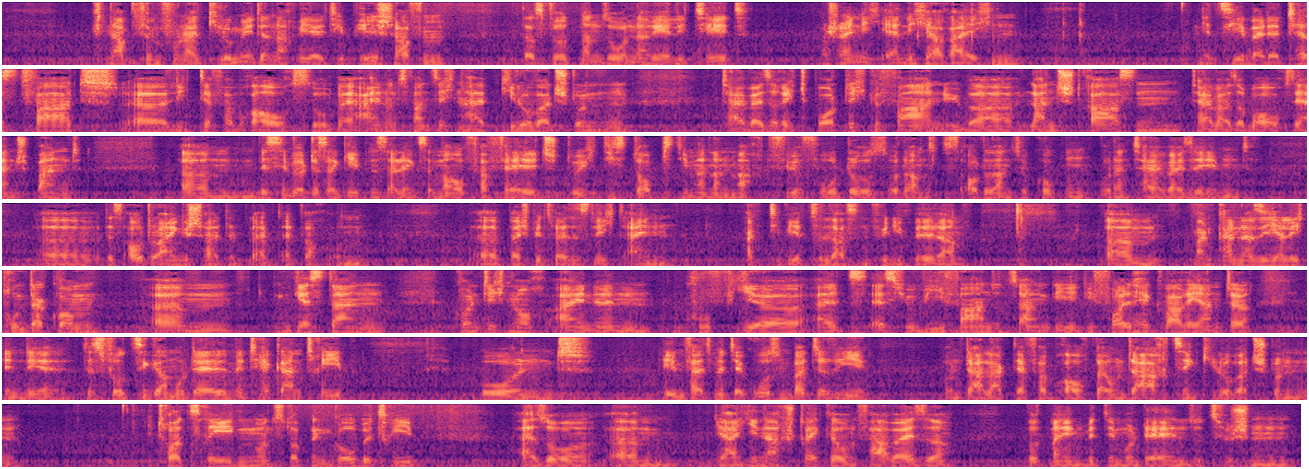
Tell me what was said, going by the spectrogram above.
knapp 500 Kilometer nach WLTP schaffen. Das wird man so in der Realität wahrscheinlich eher nicht erreichen. Jetzt hier bei der Testfahrt äh, liegt der Verbrauch so bei 21,5 Kilowattstunden. Teilweise recht sportlich gefahren über Landstraßen, teilweise aber auch sehr entspannt. Ähm, ein bisschen wird das Ergebnis allerdings immer auch verfälscht durch die Stops, die man dann macht für Fotos oder um sich das Auto anzugucken, wo dann teilweise eben äh, das Auto eingeschaltet bleibt, einfach um äh, beispielsweise das Licht ein aktiviert zu lassen für die Bilder. Ähm, man kann da sicherlich drunter kommen. Ähm, gestern konnte ich noch einen Q4 als SUV fahren, sozusagen die, die Vollheck-Variante in der, das 40er Modell mit Heckantrieb und ebenfalls mit der großen Batterie. Und da lag der Verbrauch bei unter 18 Kilowattstunden. Trotz Regen und Stop-and-Go-Betrieb also ähm, ja, je nach Strecke und Fahrweise wird man mit den Modellen so zwischen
